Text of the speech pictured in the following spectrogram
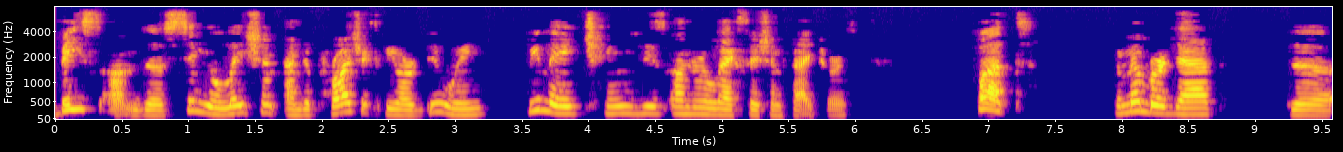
Based on the simulation and the project we are doing, we may change these under relaxation factors. But remember that the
